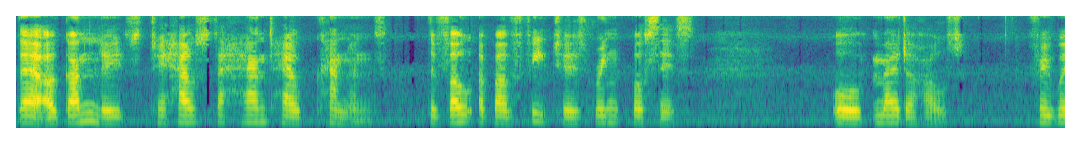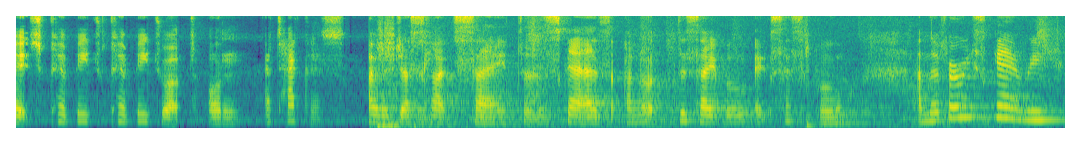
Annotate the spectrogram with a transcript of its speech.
There are gun loops to house the handheld cannons. The vault above features ring bosses or murder holes through which could be could be dropped on attackers. I would just like to say that the stairs are not disabled accessible and they're very scary.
